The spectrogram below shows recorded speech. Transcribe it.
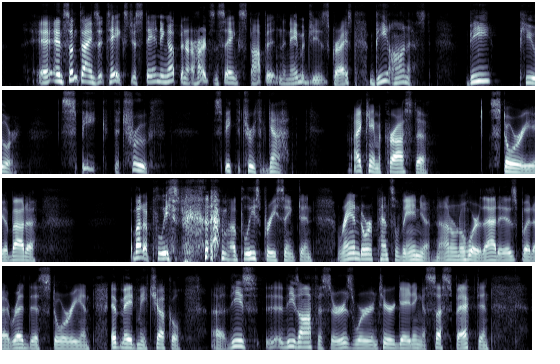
And sometimes it takes just standing up in our hearts and saying, Stop it in the name of Jesus Christ. Be honest. Be pure. Speak the truth. Speak the truth of God. I came across a story about a about a police a police precinct in Randor, Pennsylvania. Now, I don't know where that is, but I read this story and it made me chuckle. Uh, these uh, these officers were interrogating a suspect and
